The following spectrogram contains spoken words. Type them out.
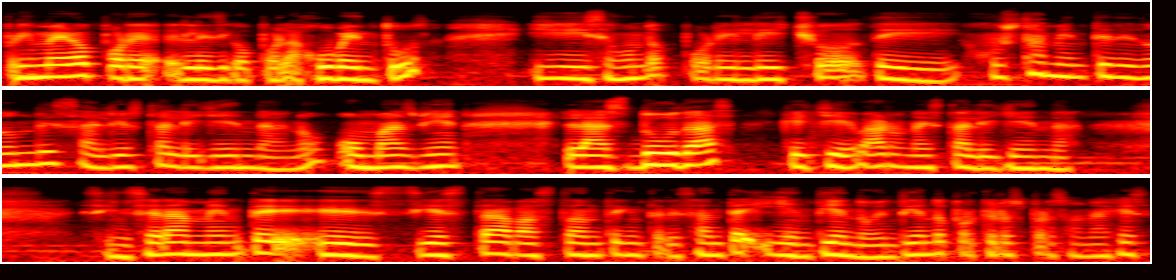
Primero, por, les digo, por la juventud y segundo, por el hecho de justamente de dónde salió esta leyenda, ¿no? O más bien las dudas que llevaron a esta leyenda sinceramente eh, sí está bastante interesante y entiendo, entiendo por qué los personajes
